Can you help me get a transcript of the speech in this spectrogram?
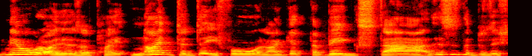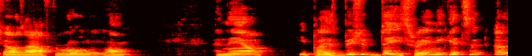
now what I do is I play knight to d4 and I get the big star. This is the position I was after all along. And now he plays bishop d3 and he gets a, a,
